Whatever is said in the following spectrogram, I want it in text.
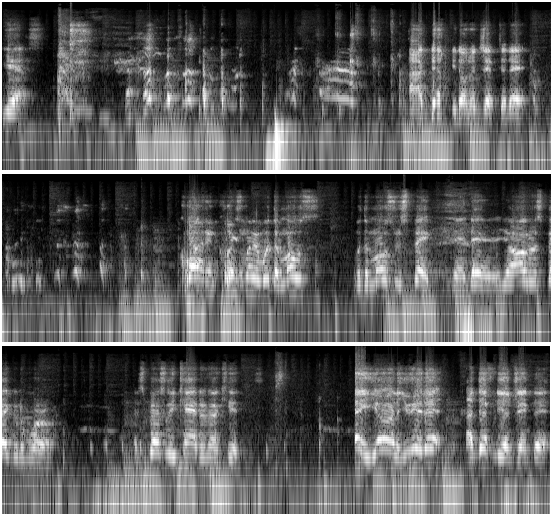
yes. I definitely don't object to that. Quiet and quick. Women with the most, with the most respect. They, they, you know, all the respect of the world, especially Kat and her kittens. Hey, Yarna, you hear that? I definitely object that.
